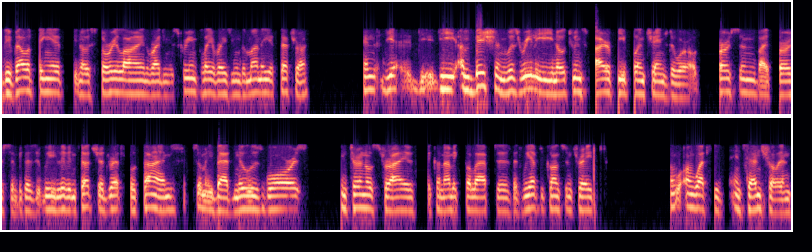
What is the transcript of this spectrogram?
developing it, you know, storyline, writing a screenplay, raising the money, etc. and the, the the ambition was really, you know, to inspire people and change the world, person by person, because we live in such a dreadful times, so many bad news, wars, internal strife, economic collapses, that we have to concentrate on, what's essential and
